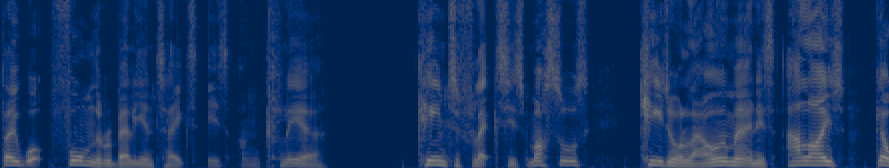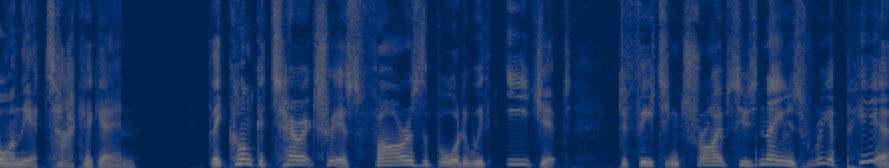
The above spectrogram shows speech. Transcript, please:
though what form the rebellion takes is unclear. Keen to flex his muscles, Kedorlaomer and his allies go on the attack again. They conquer territory as far as the border with Egypt defeating tribes whose names reappear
